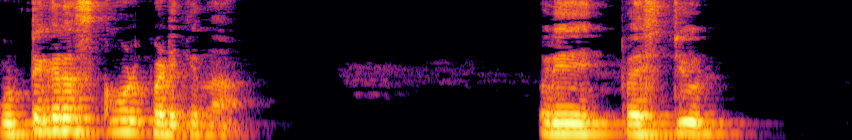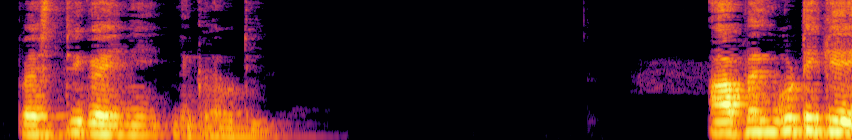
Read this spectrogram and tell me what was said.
കുട്ടികര സ്കൂൾ പഠിക്കുന്ന ഒരു പ്ലസ് ടു പ്ലസ് ടു കഴിഞ്ഞ് നിൽക്കുന്ന കുട്ടി. ആ പെൺകുട്ടിക്ക്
